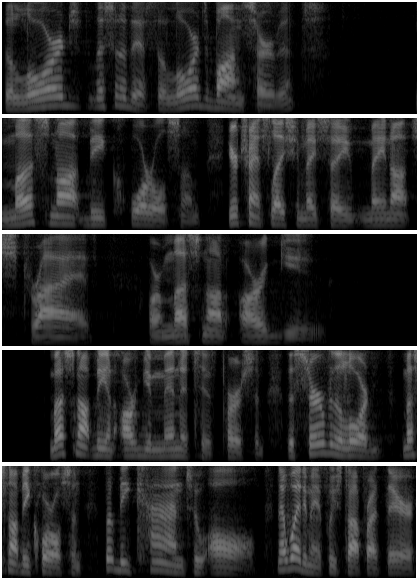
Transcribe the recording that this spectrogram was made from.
The Lord's listen to this, the Lord's bondservant must not be quarrelsome. Your translation may say may not strive or must not argue. Must not be an argumentative person. The servant of the Lord must not be quarrelsome, but be kind to all. Now, wait a minute, if we stop right there,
